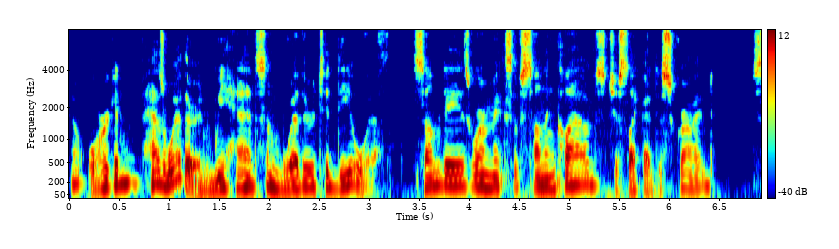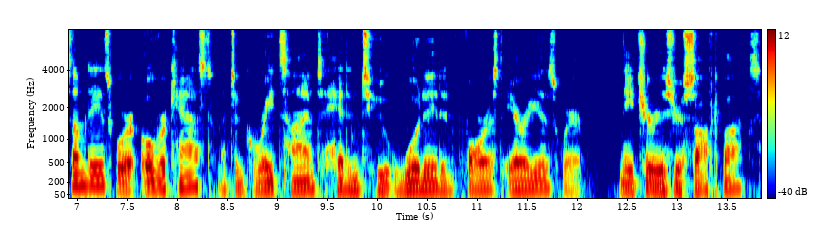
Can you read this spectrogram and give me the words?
you know, Oregon has weather, and we had some weather to deal with. Some days were a mix of sun and clouds, just like I described. Some days were overcast. That's a great time to head into wooded and forest areas where nature is your softbox.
